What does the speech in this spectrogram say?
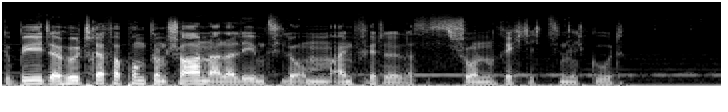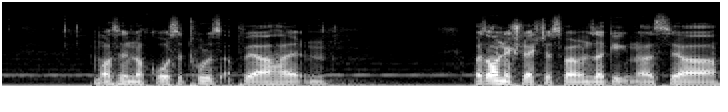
Gebet erhöht Trefferpunkte und Schaden aller Lebensziele um ein Viertel. Das ist schon richtig ziemlich gut. Außerdem noch große Todesabwehr erhalten. Was auch nicht schlecht ist, weil unser Gegner ist ja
